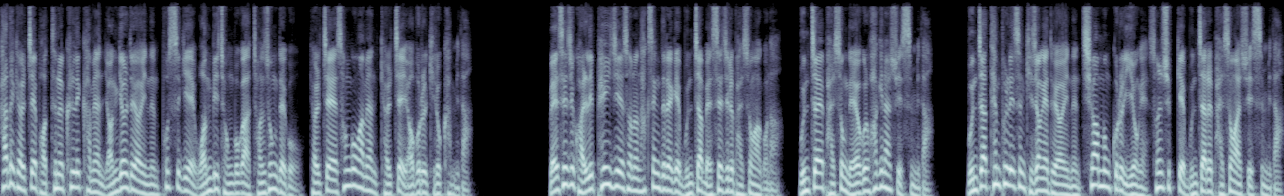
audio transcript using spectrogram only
카드 결제 버튼을 클릭하면 연결되어 있는 포스기에 원비 정보가 전송되고 결제에 성공하면 결제 여부를 기록합니다. 메시지 관리 페이지에서는 학생들에게 문자 메시지를 발송하거나 문자의 발송 내역을 확인할 수 있습니다. 문자 템플릿은 기정에 되어 있는 치환 문구를 이용해 손쉽게 문자를 발송할 수 있습니다.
